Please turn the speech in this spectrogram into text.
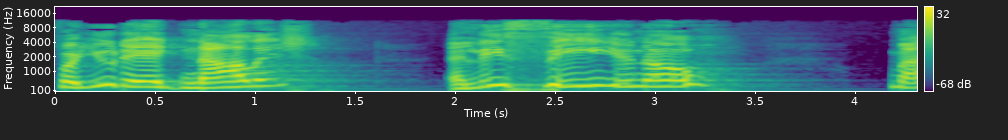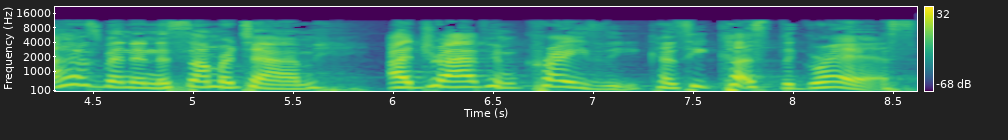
for you to acknowledge, at least see, you know. My husband in the summertime, I drive him crazy because he cuts the grass.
